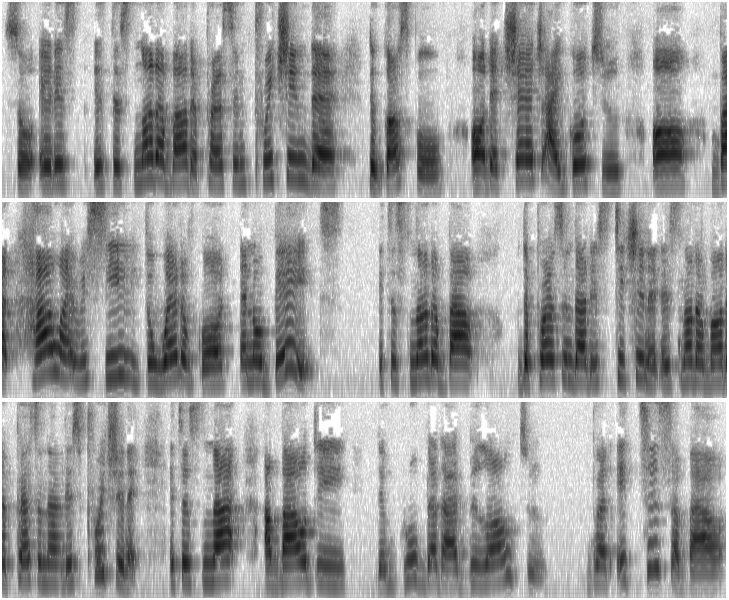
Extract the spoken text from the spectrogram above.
So it is, it is not about a person preaching the, the gospel or the church I go to or, but how I receive the word of God and obey it. It is not about the person that is teaching it. It's not about the person that is preaching it. It is not about the the group that I belong to, but it is about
